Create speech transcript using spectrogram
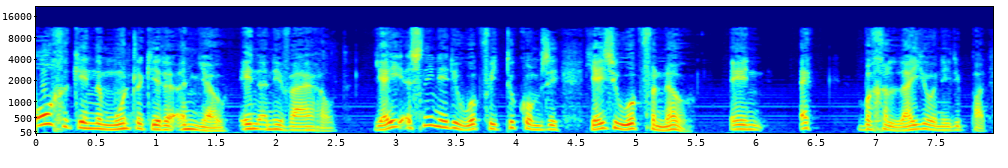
ongekende moontlikhede in jou en in die wêreld. Jy is nie net die hoop vir die toekoms nie, jy is die hoop vir nou. En ek begelei jou in hierdie pad.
